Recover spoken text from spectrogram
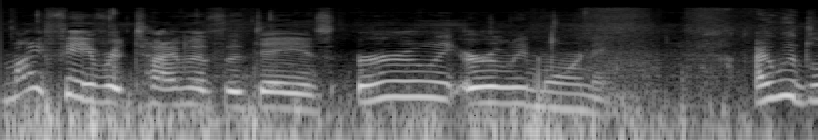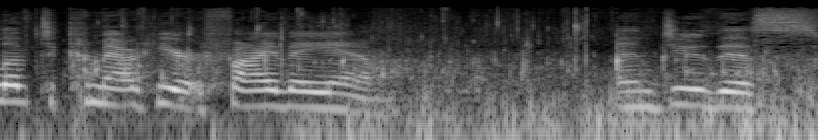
My favorite time of the day is early, early morning. I would love to come out here at 5 a.m. and do this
